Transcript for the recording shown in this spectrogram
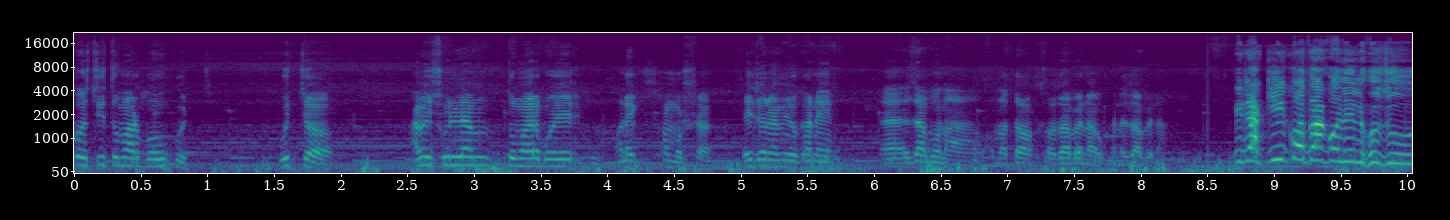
করছি তোমার বউ করছি বুঝছ? আমি শুনলাম তোমার বইয়ের অনেক সমস্যা এই জন্য আমি ওখানে যাব না। আমার দাওয়াত খাওয়া যাবে না ওখানে যাবে না। এটা কি কথা বলেন হুজুর?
